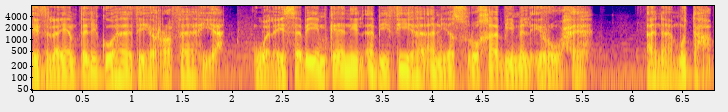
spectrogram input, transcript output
إذ لا يمتلك هذه الرفاهية وليس بإمكان الأب فيها أن يصرخ بملء روحه. أنا متعب.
